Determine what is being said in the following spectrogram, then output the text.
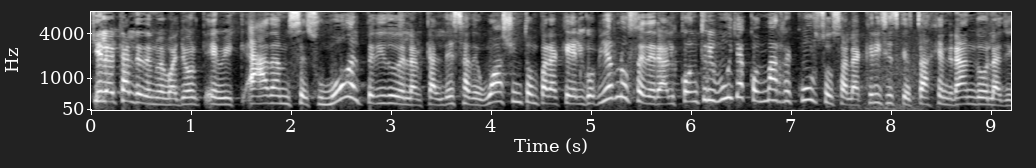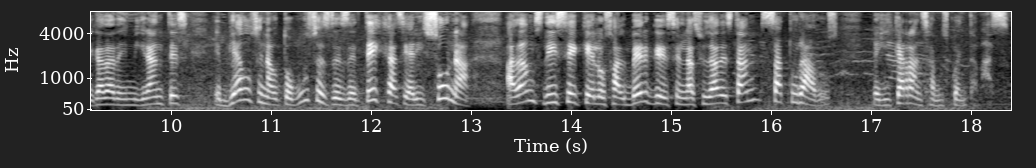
Y el alcalde de Nueva York, Eric Adams, se sumó al pedido de la alcaldesa de Washington para que el gobierno federal contribuya con más recursos a la crisis que está generando la llegada de inmigrantes enviados en autobuses desde Texas y Arizona. Adams dice que los albergues en la ciudad están saturados. Peggy Carranza nos cuenta más.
